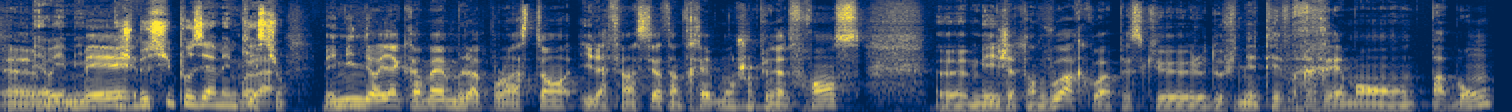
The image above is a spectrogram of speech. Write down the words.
mais, mais, je me suis posé la même question. Mais mine de rien, quand même, là pour l'instant, il a fait un certes un très bon championnat de France, mais j'attends de voir quoi, parce que le Dauphiné était vraiment pas bon.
